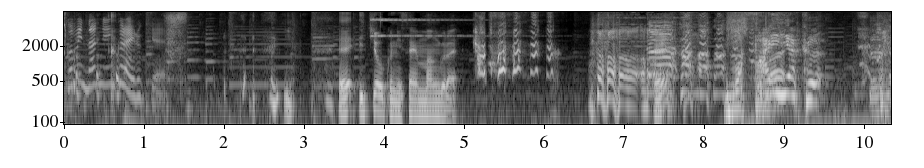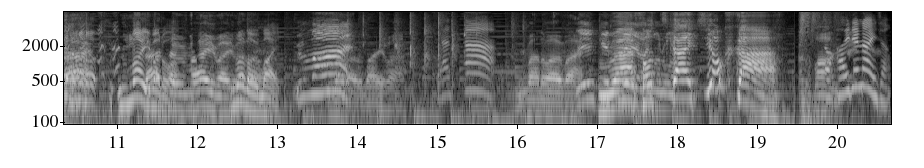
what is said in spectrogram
国民何人くらいいるっけ？え1億2000万ぐらい。え？うわ最悪。うまい今のは。うまいわ今の。はうまい。いうまいうまいわ。やった今のはうまい。うわそっちか。1億か。入れないじゃん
